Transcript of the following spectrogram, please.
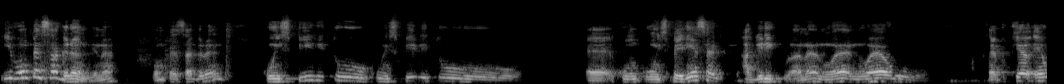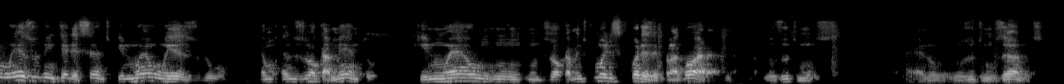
e vão pensar grande, né? Vão pensar grande, com espírito, com espírito, é, com, com experiência agrícola, né? Não é, não é o é porque é um êxodo interessante, que não é um êxodo, é um deslocamento que não é um, um deslocamento como eles, por exemplo, agora, nos últimos, é, nos últimos anos,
